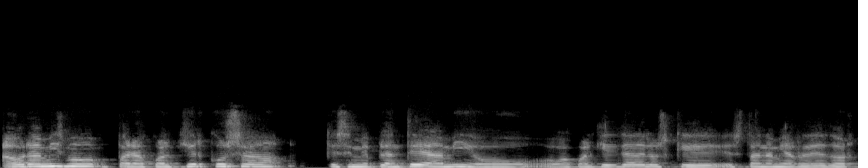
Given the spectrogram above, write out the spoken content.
Ahora mismo, para cualquier cosa que se me plantea a mí o, a cualquiera de los que están a mi alrededor,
